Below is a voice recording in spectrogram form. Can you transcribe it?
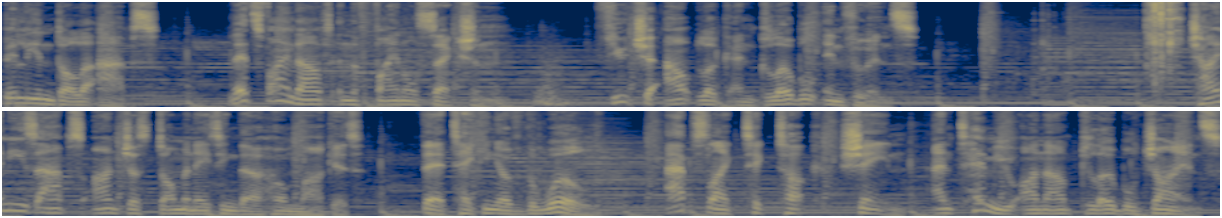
billion-dollar apps? Let's find out in the final section. Future outlook and global influence. Chinese apps aren't just dominating their home market, they're taking over the world Apps like TikTok, Shein, and Temu are now global giants,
